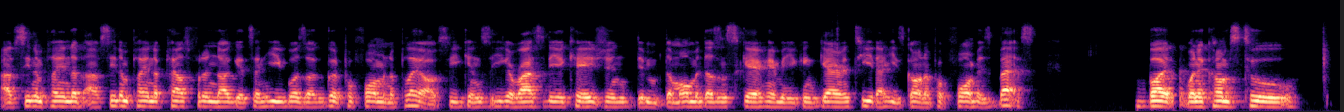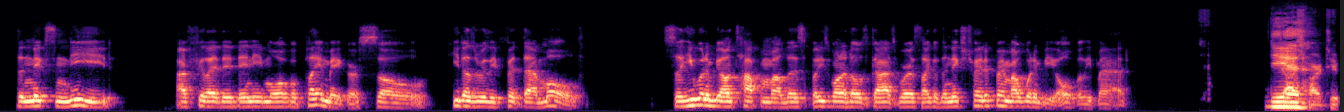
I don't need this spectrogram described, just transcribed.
I've seen him playing the I've seen him playing the playoffs for the Nuggets, and he was a good performer in the playoffs. He can he can rise to the occasion. The, the moment doesn't scare him, and you can guarantee that he's going to perform his best. But when it comes to the Knicks' need, I feel like they, they need more of a playmaker. So he doesn't really fit that mold. So he wouldn't be on top of my list, but he's one of those guys where it's like if the Knicks traded for him, I wouldn't be overly mad. Yeah, Josh Hart too.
